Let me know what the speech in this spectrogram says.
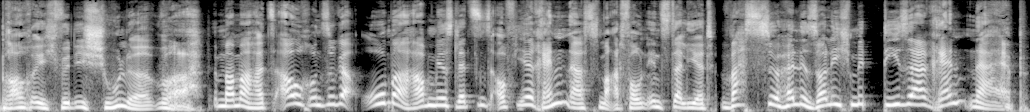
brauche ich für die Schule. Boah. Mama hat's auch und sogar Oma haben mir es letztens auf ihr Rentner-Smartphone installiert. Was zur Hölle soll ich mit dieser Rentner-App?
